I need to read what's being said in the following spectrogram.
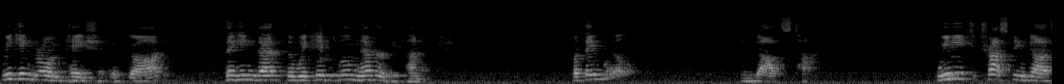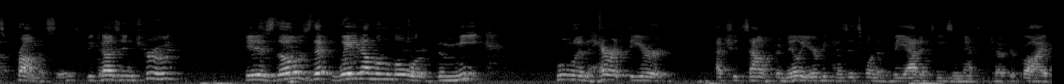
We can grow impatient with God, thinking that the wicked will never be punished. But they will, in God's time. We need to trust in God's promises, because in truth, it is those that wait on the Lord, the meek, who will inherit the earth. That should sound familiar because it's one of the Beatitudes in Matthew chapter 5.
